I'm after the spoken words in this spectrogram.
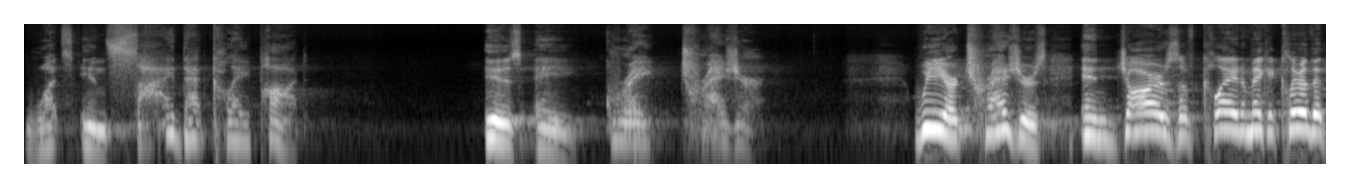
what's inside that clay pot is a great treasure. We are treasures in jars of clay to make it clear that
